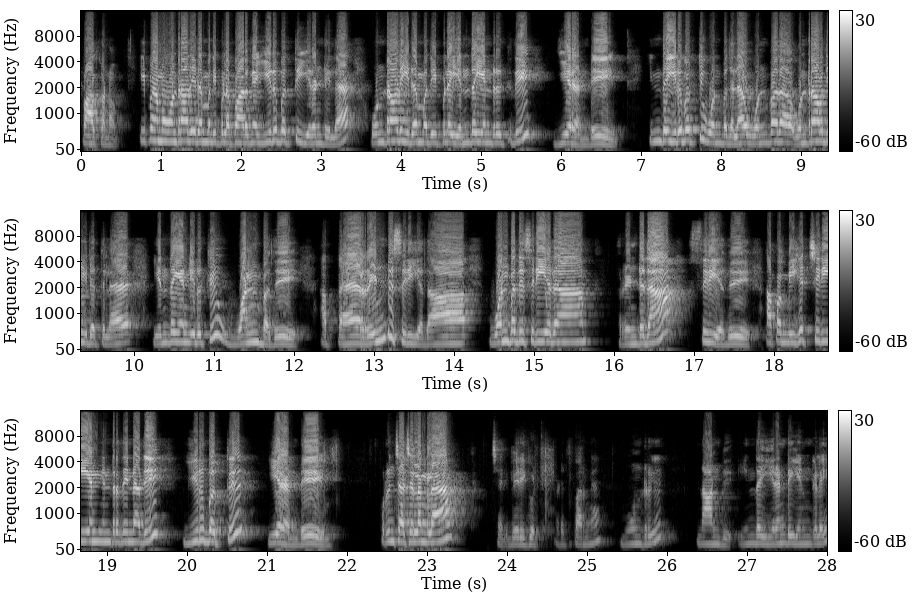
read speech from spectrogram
பார்க்கணும். இப்ப நம்ம ஒன்றாவது இடம் மதிப்புல பாருங்க. இருபத்தி இரண்டுல ஒன்றாவது இடம் மதிப்புல எந்த எண் இருக்குது? இரண்டு. இந்த இருபத்தி ஒன்பதுல ஒன்பதா ஒன்றாவது இடத்துல எந்த எண் இருக்கு? ஒன்பது. அப்ப ரெண்டு சிறியதா? ஒன்பது சிறியதா? ரெண்டு தான் சிறியது. அப்ப மிகச்சிறிய என்றது என்னது? இருபத்து இரண்டு. புரிஞ்சா செல்லுங்களா? சரி வெரி குட் அடுத்து பாருங்க. மூன்று நான்கு. இந்த இரண்டு எண்களை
